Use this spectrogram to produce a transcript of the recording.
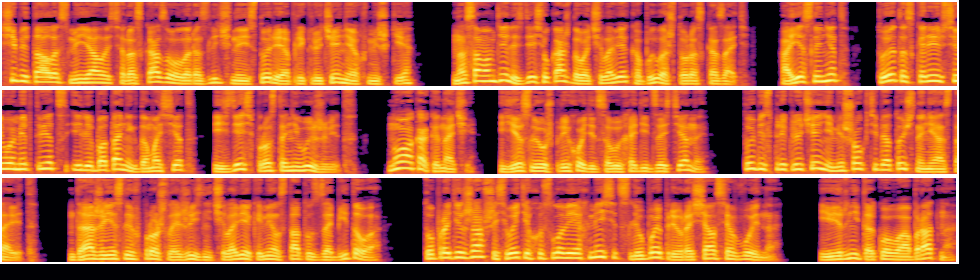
Щебетала, смеялась, рассказывала различные истории о приключениях в мешке. На самом деле здесь у каждого человека было что рассказать. А если нет, то это скорее всего мертвец или ботаник-домосед, и здесь просто не выживет. Ну а как иначе? Если уж приходится выходить за стены, то без приключений мешок тебя точно не оставит. Даже если в прошлой жизни человек имел статус забитого, то продержавшись в этих условиях месяц, любой превращался в воина. И верни такого обратно,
